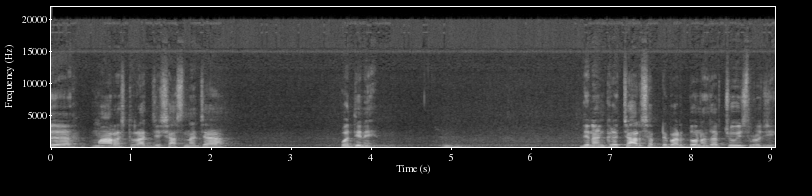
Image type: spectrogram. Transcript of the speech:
महाराष्ट्र राज्य शासनाच्या वतीने दिनांक चार सप्टेंबर दोन हजार चोवीस रोजी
